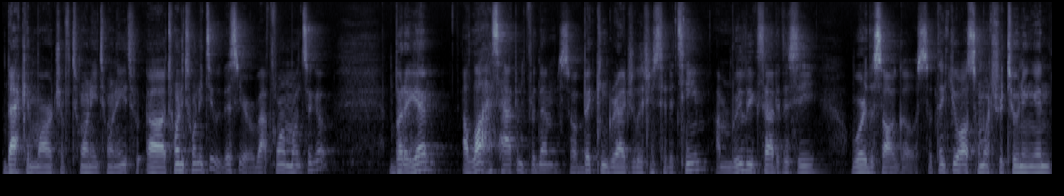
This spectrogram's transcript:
back in March of 2020, uh, 2022, this year, about four months ago. But again, a lot has happened for them. So, a big congratulations to the team. I'm really excited to see where this all goes. So, thank you all so much for tuning in.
